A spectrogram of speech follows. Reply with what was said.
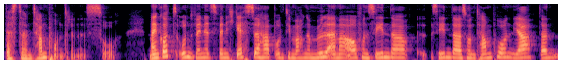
dass da ein Tampon drin ist. So. Mein Gott, und wenn jetzt, wenn ich Gäste habe und die machen einen Mülleimer auf und sehen da, sehen da so ein Tampon, ja, dann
